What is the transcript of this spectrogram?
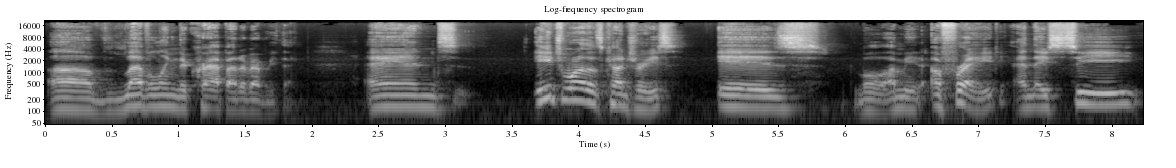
of leveling the crap out of everything. And each one of those countries is, well, I mean, afraid, and they see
